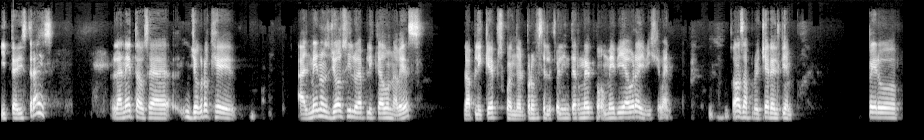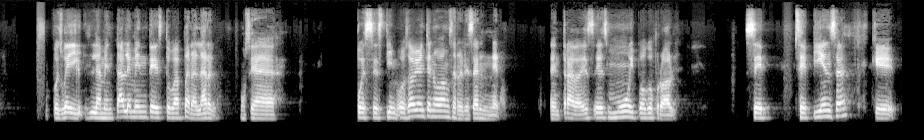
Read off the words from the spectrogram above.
y te distraes. La neta, o sea, yo creo que al menos yo sí lo he aplicado una vez. Lo apliqué pues, cuando el profe se le fue el internet como media hora y dije, bueno, vamos a aprovechar el tiempo. Pero, pues, güey, lamentablemente esto va para largo. O sea, pues, estimo, o sea, obviamente no vamos a regresar en enero. De entrada, es, es muy poco probable. Se, se piensa que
